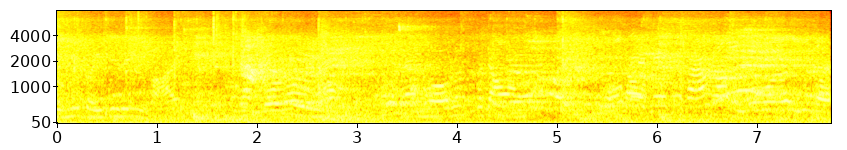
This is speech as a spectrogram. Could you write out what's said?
như tùy đi đi phải Làm vô đó làm vô đó có cho không cái cái pháo đó thì mua đi lộ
